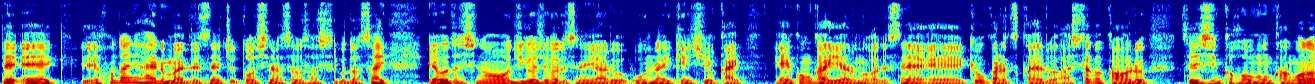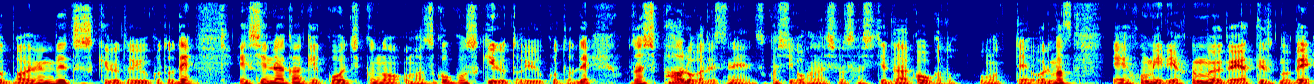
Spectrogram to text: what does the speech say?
で、えー本題に入る前ですね、ちょっとお知らせをさせてください。えー私の事業所がですね、やるオンライン研修会、え今回やるのがですね、え今日から使える明日が変わる精神科訪問看護の場面別スキルということで、え信頼関係構築のまずここスキルということで、私、パウロがですね、少しお話をさせていただこうかと思っております。えー本名で、本名でやってるので、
